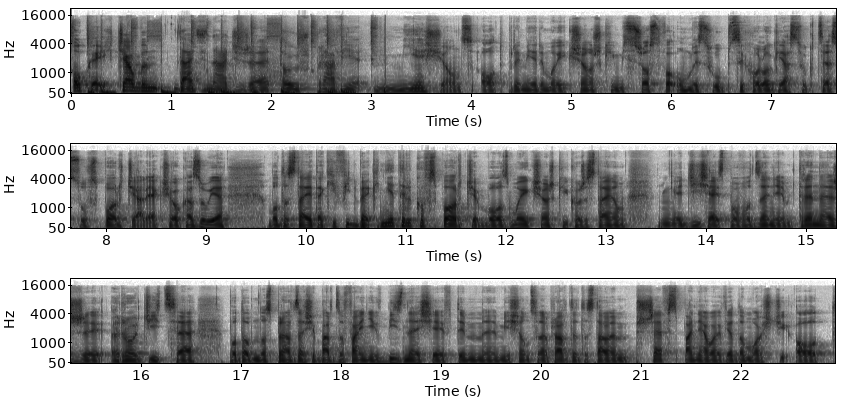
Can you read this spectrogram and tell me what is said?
Ok, chciałbym dać znać, że to już prawie miesiąc od premiery mojej książki Mistrzostwo Umysłu Psychologia Sukcesu w Sporcie, ale jak się okazuje, bo dostaję taki feedback nie tylko w sporcie, bo z mojej książki korzystają dzisiaj z powodzeniem trenerzy, rodzice. Podobno sprawdza się bardzo fajnie w biznesie. W tym miesiącu naprawdę dostałem przewspaniałe wiadomości od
